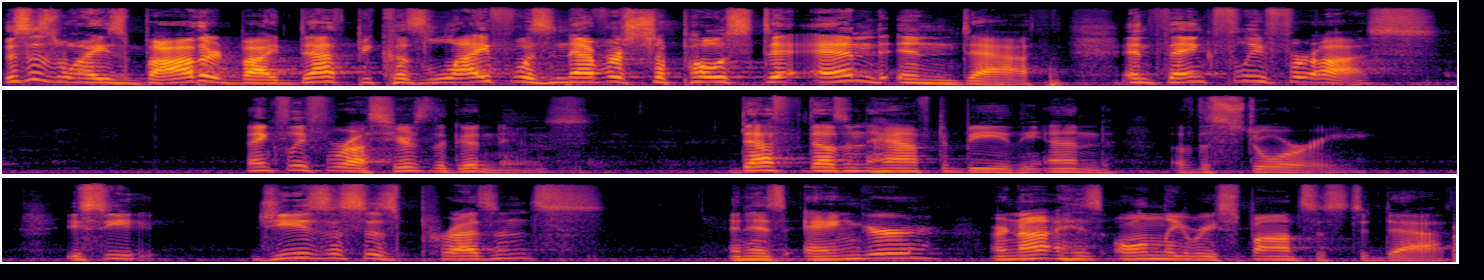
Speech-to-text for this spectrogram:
This is why he's bothered by death because life was never supposed to end in death. And thankfully for us, thankfully for us, here's the good news death doesn't have to be the end of the story. You see, Jesus' presence and his anger are not his only responses to death.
